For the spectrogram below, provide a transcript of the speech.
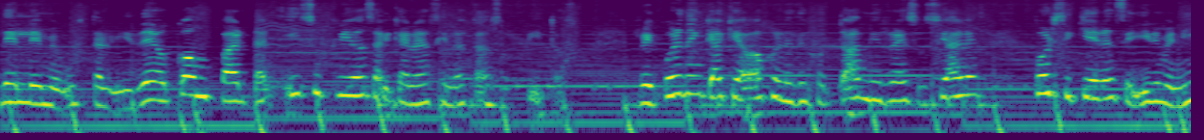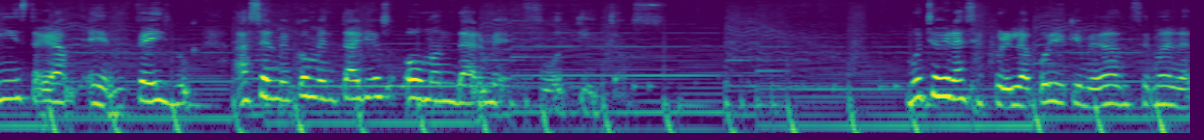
denle me gusta al video, compartan y suscríbanse al canal si no están suscritos. Recuerden que aquí abajo les dejo todas mis redes sociales por si quieren seguirme en Instagram, en Facebook, hacerme comentarios o mandarme fotitos. Muchas gracias por el apoyo que me dan semana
